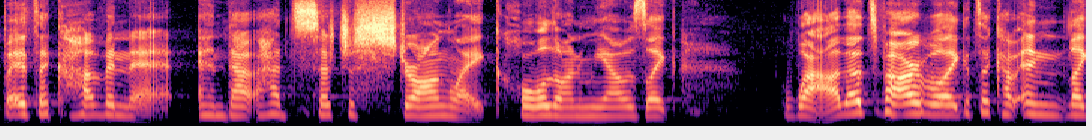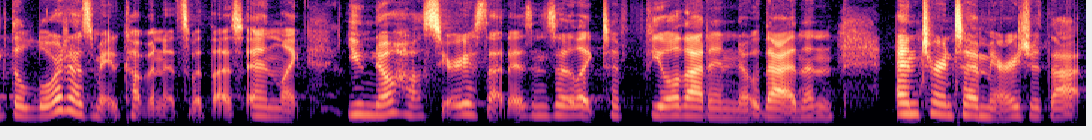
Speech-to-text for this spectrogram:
But it's a covenant. And that had such a strong like hold on me. I was like, wow, that's powerful. Like it's a covenant. And like the Lord has made covenants with us. And like, you know how serious that is. And so like to feel that and know that and then enter into a marriage with that,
